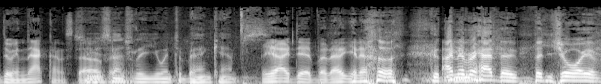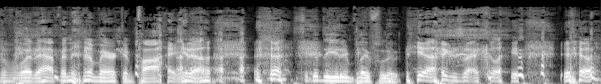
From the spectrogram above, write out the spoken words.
doing that kind of So stuff. and- essentially you went to band camps. yeah, I did, but uh, you know, I never you- had the the joy of what happened in American Pie. You know, It's a good thing you didn't play flute. yeah, exactly. you know,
